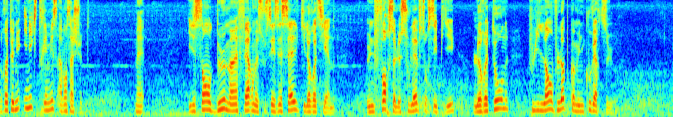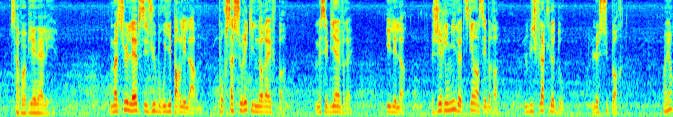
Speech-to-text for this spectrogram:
retenu in extremis avant sa chute. Mais il sent deux mains fermes sous ses aisselles qui le retiennent. Une force le soulève sur ses pieds, le retourne, puis l'enveloppe comme une couverture. Ça va bien aller. Mathieu lève ses yeux brouillés par les larmes, pour s'assurer qu'il ne rêve pas. Mais c'est bien vrai. Il est là. Jérémie le tient dans ses bras, lui flatte le dos, le supporte. Voyons,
